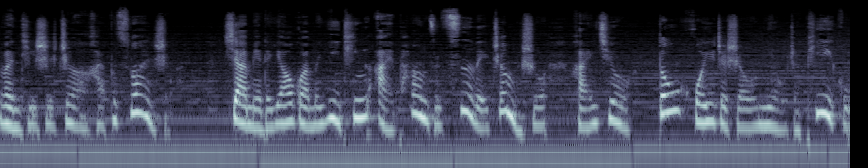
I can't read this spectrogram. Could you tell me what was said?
问题是这还不算什么，下面的妖怪们一听矮胖子刺猬这么说，还就都挥着手、扭着屁股，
